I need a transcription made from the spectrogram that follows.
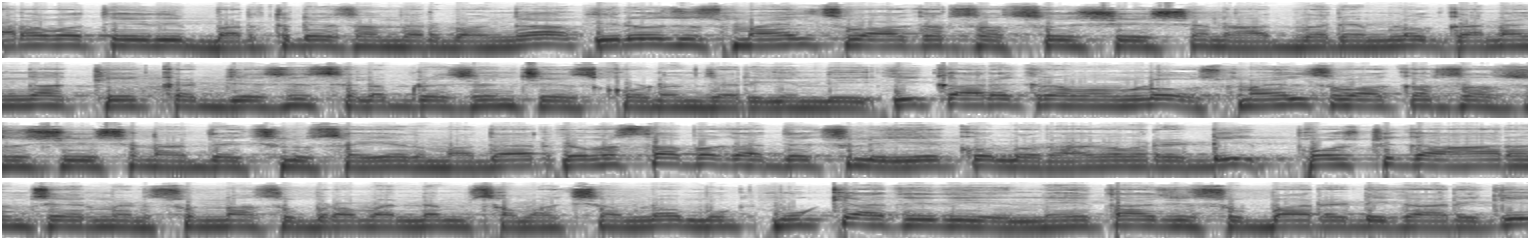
ఆరవ తేదీ బర్త్డే సందర్భంగా ఈ రోజు స్మైల్స్ వాకర్స్ అసోసియేషన్ ఆధ్వర్యంలో ఘనంగా కేక్ కట్ చేసి సెలబ్రేషన్ చేసుకోవడం జరిగింది. ఈ కార్యక్రమంలో స్మైల్స్ వాకర్స్ అసోసియేషన్ అధ్యక్షులు సయ్యద్ మదార్ వ్యవస్థాపక అధ్యక్షులు ఏకోలు రాఘవరెడ్డి పౌష్టికాహారం చైర్మన్ సున్నా సుబ్రహ్మణ్యం సమక్షంలో ముఖ్య అతిథి నేతాజీ సుబ్బారెడ్డి గారికి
